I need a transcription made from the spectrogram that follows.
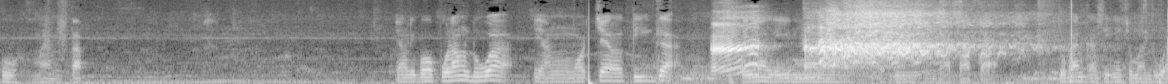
Uh, mantap yang dibawa pulang dua yang mocel tiga katanya lima tapi nggak apa-apa Tuhan kasihnya cuma dua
